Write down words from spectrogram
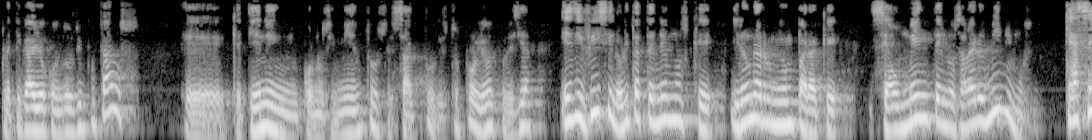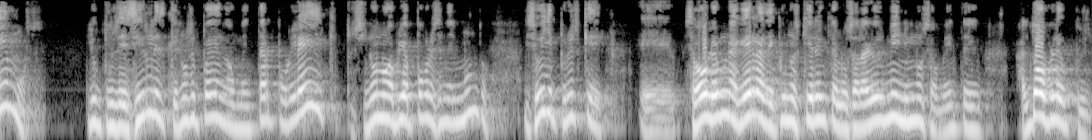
platicaba yo con dos diputados eh, que tienen conocimientos exactos de estos problemas, pues decía, es difícil, ahorita tenemos que ir a una reunión para que se aumenten los salarios mínimos. ¿Qué hacemos? Digo, pues decirles que no se pueden aumentar por ley, que pues, si no, no habría pobres en el mundo. Dice, oye, pero es que eh, se va a volver una guerra de que unos quieren que los salarios mínimos se aumenten al doble, pues,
